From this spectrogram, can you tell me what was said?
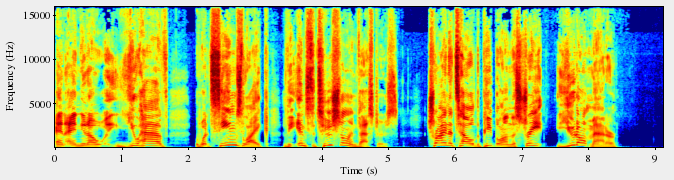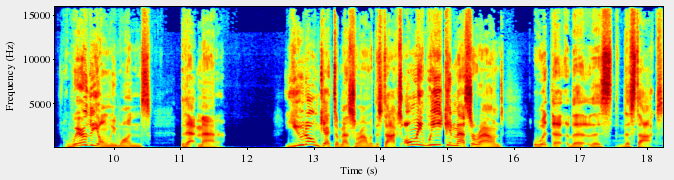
And, and, you know, you have what seems like the institutional investors trying to tell the people on the street, you don't matter. We're the only ones that matter. You don't get to mess around with the stocks. Only we can mess around with the the the, the stocks.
